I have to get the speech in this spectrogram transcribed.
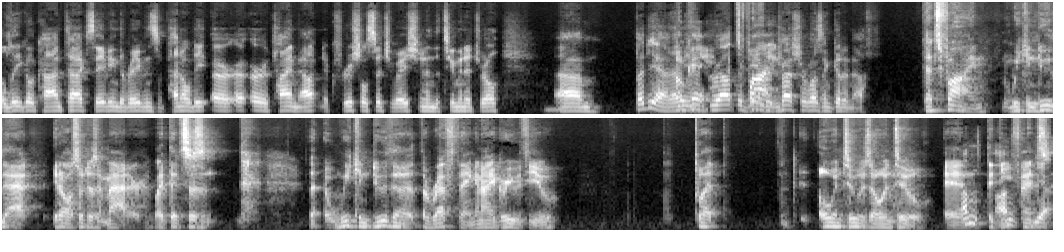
illegal contact, saving the Ravens a penalty or, or, or a timeout in a crucial situation in the two minute drill. Um, but yeah, I Okay, mean, throughout the game, fine. the pressure wasn't good enough. That's fine. We can do that. It also doesn't matter. Like this isn't. We can do the the ref thing, and I agree with you. But zero and two is zero and two, and I'm- the defense. yeah.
